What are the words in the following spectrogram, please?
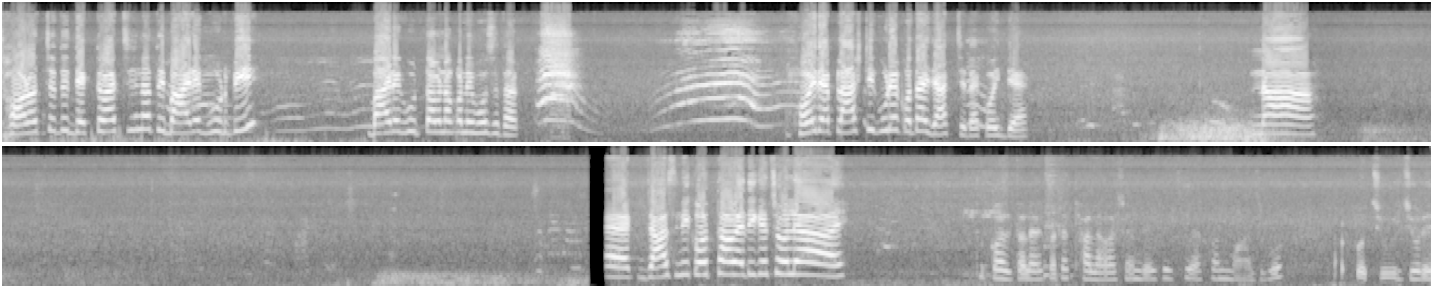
ঝড় হচ্ছে, তুই দেখতে পাচ্ছিস না? তুই বাইরে ঘুরবি? বাইরে ঘুরতে হবে না কোনো বসে থাক। ওই দেখ, প্লাস্টিক উড়ে কোথায় যাচ্ছে? দেখ, ওই দেখ। না। এক, যাসনি কোথাও, এদিকে চলে আয়। তো কলতলায় কটা থালা বাসন রেখেছি, এখন মাজবো। প্রচুর জোরে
